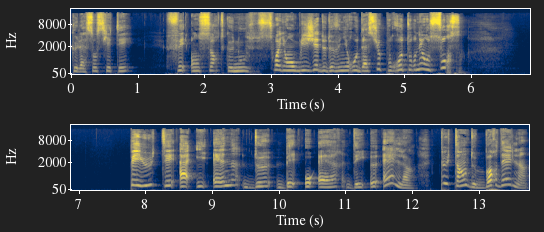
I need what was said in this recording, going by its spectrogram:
que la société fait en sorte que nous soyons obligés de devenir audacieux pour retourner aux sources. P-U-T-A-I-N de B-O-R-D-E-L. Putain de bordel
